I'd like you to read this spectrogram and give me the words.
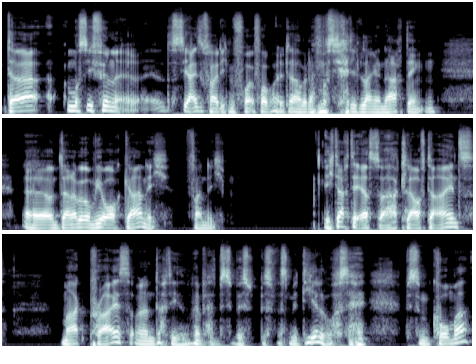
Da muss ich für, das ist die einzige Frage, die ich mir vorher vorbereitet habe, da muss ich relativ lange nachdenken. Äh, und dann aber irgendwie auch gar nicht, fand ich. Ich dachte erst so, ah klar, auf der Eins, Mark Price, und dann dachte ich, was, bist, bist, bist, was ist mit dir los? Bist du im Koma?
